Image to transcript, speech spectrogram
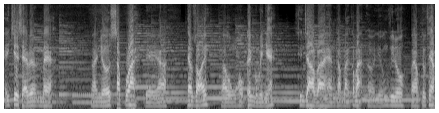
hãy chia sẻ với bạn bè. Và nhớ subscribe để à, theo dõi và ủng hộ kênh của mình nhé. Xin chào và hẹn gặp lại các bạn ở những video bài học tiếp theo.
